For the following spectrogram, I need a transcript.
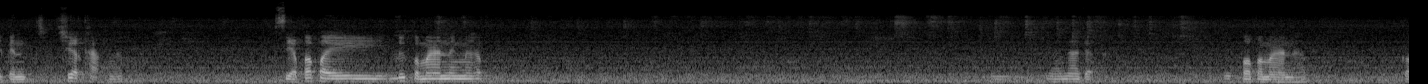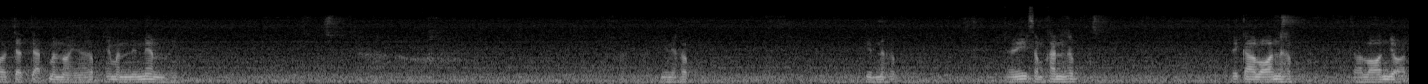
จะเป็นเชือกถักนะครับ เสียบเข้าไปลึกประมาณนึงนะครับ น่าจะลึกพอประมาณนะครับ ก็จัดจัดๆมันหน่อยนะครับ ให้มันแน่นๆหน่อยนี่นะครับ เห็นนะครับ อันนี้สำคัญครับใช้กาวร้อนนะครับ กาวร้อนหยอด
